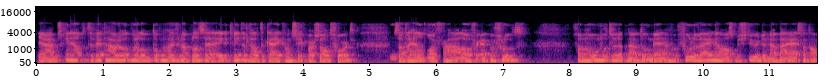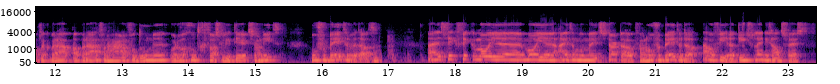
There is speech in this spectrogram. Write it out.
Ja, misschien helpt het de wethouder ook wel om toch nog even naar bladzijde 21 dan te kijken van Zichtbaar Zandvoort. Er staat een heel mooi verhaal over App en Vloed. Van hoe moeten we dat nou doen? Hè? Voelen wij nou als bestuur de nabijheid van het ambtelijk apparaat van Haarlem voldoende? Worden we goed gefaciliteerd, zo niet? Hoe verbeteren we dat? Nou, dit vind ik, vind ik een mooie, mooie item om mee te starten ook. Van hoe verbeteren we dat? Nou, via dat dienstverleningshandvest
